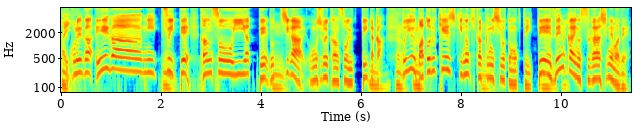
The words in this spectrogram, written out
はいでこれが映画について感想を言い合って、どっちが面白い感想を言っていたか、うんというバトル形式の企画にしようと思っていて、前回の菅原シネマで、うん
